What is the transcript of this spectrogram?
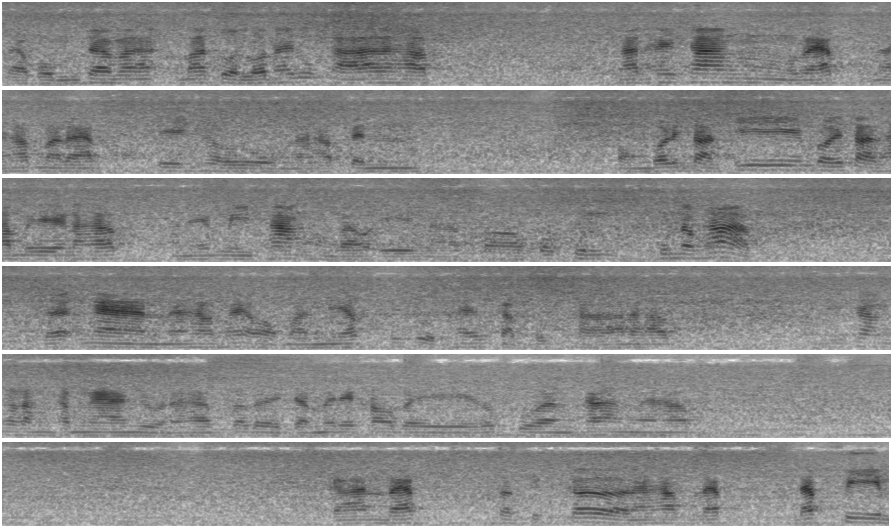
แต่ผมจะมามาตรวจรถให้ลูกค้านะครับนัดให้ช่างแรปนะครับ มาแรปที่โชว์รูมนะครับ เป็นของบริษัทที่บริษัททำเองนะครับ อันนี้มีช่างของเราเองนะครับ ก็ควบคุมคุณภาพและงานนะครับ ให้ออกมาเนี้ยบที่สุดให้กับลูกค้านะครับ ช่างกำลังทำงานอยู่นะครับ ก็เลยจะไม่ได้เข้าไปรบกวนช่างนะครับ การแรปสติกเกอร์นะครับแรปแรปฟิล์ม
